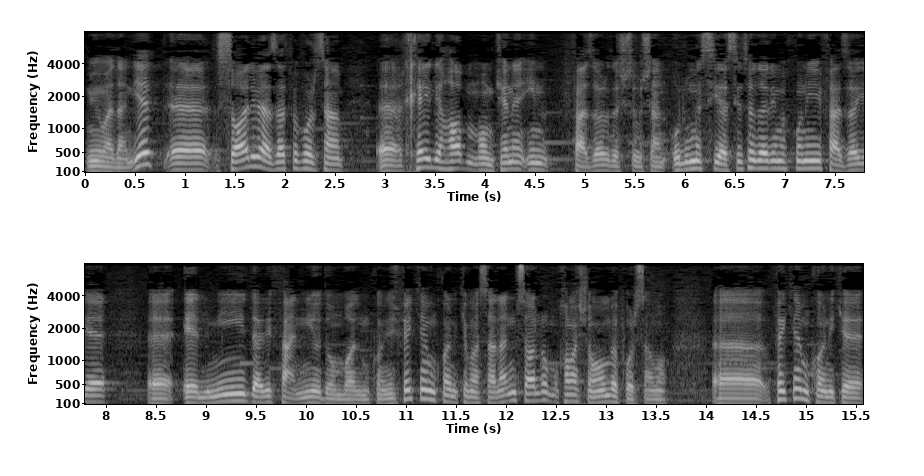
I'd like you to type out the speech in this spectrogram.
می اومدن یه سوالی به ازت بپرسم. خیلی ها ممکنه این فضا رو داشته باشن. علوم سیاسی تو داری می‌خونی فضای علمی داری فنی رو دنبال می‌کنی. فکر نمی‌کنی که مثلا این سوال رو می‌خوام از شما بپرسم و فکر نمی‌کنی که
